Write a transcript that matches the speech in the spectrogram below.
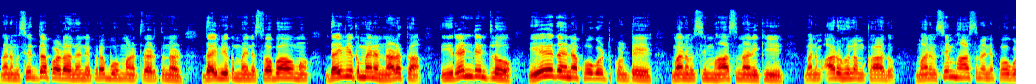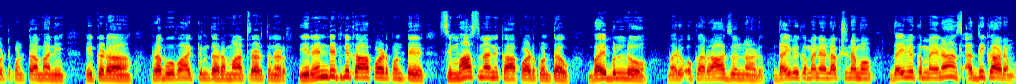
మనం సిద్ధపడాలని ప్రభు మాట్లాడుతున్నాడు. దైవికమైన స్వభావము దైవికమైన నడక ఈ రెండింట్లో ఏదైనా పోగొట్టుకుంటే మనం సింహాసనానికి మనం అర్హులం కాదు. మనం సింహాసనాన్ని పోగొట్టుకుంటామని ఇక్కడ ప్రభు వాక్యం ద్వారా మాట్లాడుతున్నాడు. ఈ రెండింటిని కాపాడుకుంటే సింహాసనాన్ని కాపాడుకుంటావు. బైబిల్లో మరి ఒక రాజు ఉన్నాడు. దైవికమైన లక్షణము దైవికమైన అధికారం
